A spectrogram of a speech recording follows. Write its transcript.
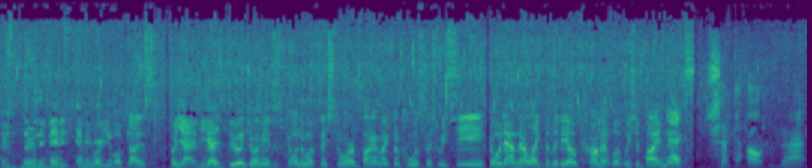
There's literally babies everywhere you look, guys. But yeah, if you guys do enjoy me, just going to a fish store, buying like the coolest fish we see. Go down there, like the video, comment what we should buy next. Check out that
